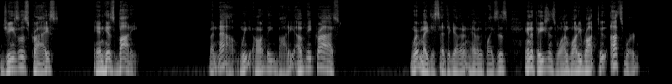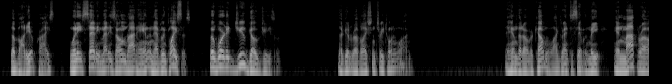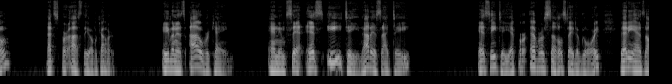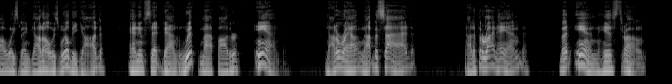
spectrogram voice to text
Jesus Christ and his body. But now we are the body of the Christ. We're made to sit together in heavenly places. In Ephesians 1, what he brought to us, usward, the body of Christ, when he set him at his own right hand in heavenly places. But where did you go, Jesus? Look at Revelation 3.21. To him that overcomes will I grant to sit with me in my throne. That's for us, the overcomers. Even as I overcame and am set. S E T, not S I T. S E T, a forever settled state of glory, that he has always been God, always will be God, and am set down with my Father in, not around, not beside, not at the right hand, but in his throne.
